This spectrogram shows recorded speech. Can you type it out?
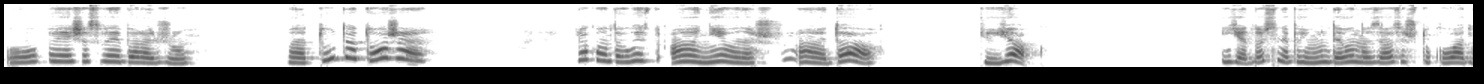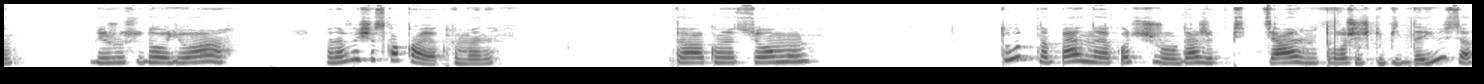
Опа, я щас випереджу. Вона тут теж? Як вона так близько? А, ні, вона ж. А, да. Як? Я досі не пойму, де вона взяла цю штуку. Ладно. Біжу сюди, а. Вона вище скакає, як на мене. Так, на цьому. Тут, напевно, я хочу навіть спеціально трошечки піддаюся,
